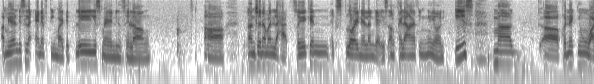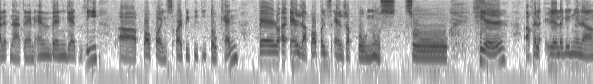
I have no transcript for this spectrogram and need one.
uh, meron din silang NFT marketplace, meron din silang uh, andyan naman lahat. So, you can explore na lang guys. Ang kailangan natin ngayon is mag uh, connect yung wallet natin and then get the uh, POP points or PPT token. Pero uh, airdrop, POP points airdrop bonus. So, here, uh, ilalagay nyo lang,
